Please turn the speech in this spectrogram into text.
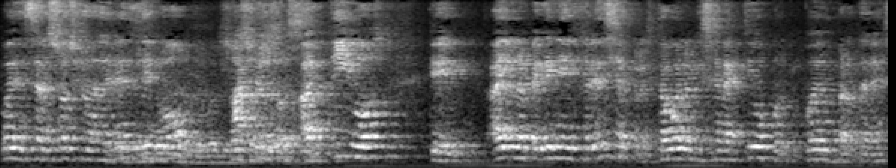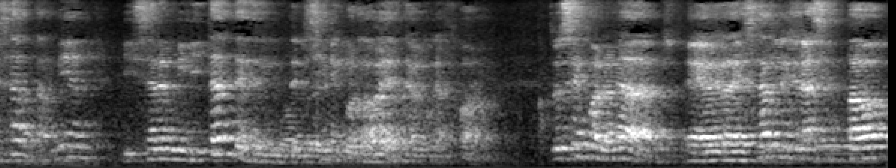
pueden ser socios adherentes o socios activos, que hay una pequeña diferencia, pero está bueno que sean activos porque pueden pertenecer también y ser militantes del, del cine cordobés de alguna forma. Entonces, bueno, nada, eh, agradecerle, gracias Pau,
